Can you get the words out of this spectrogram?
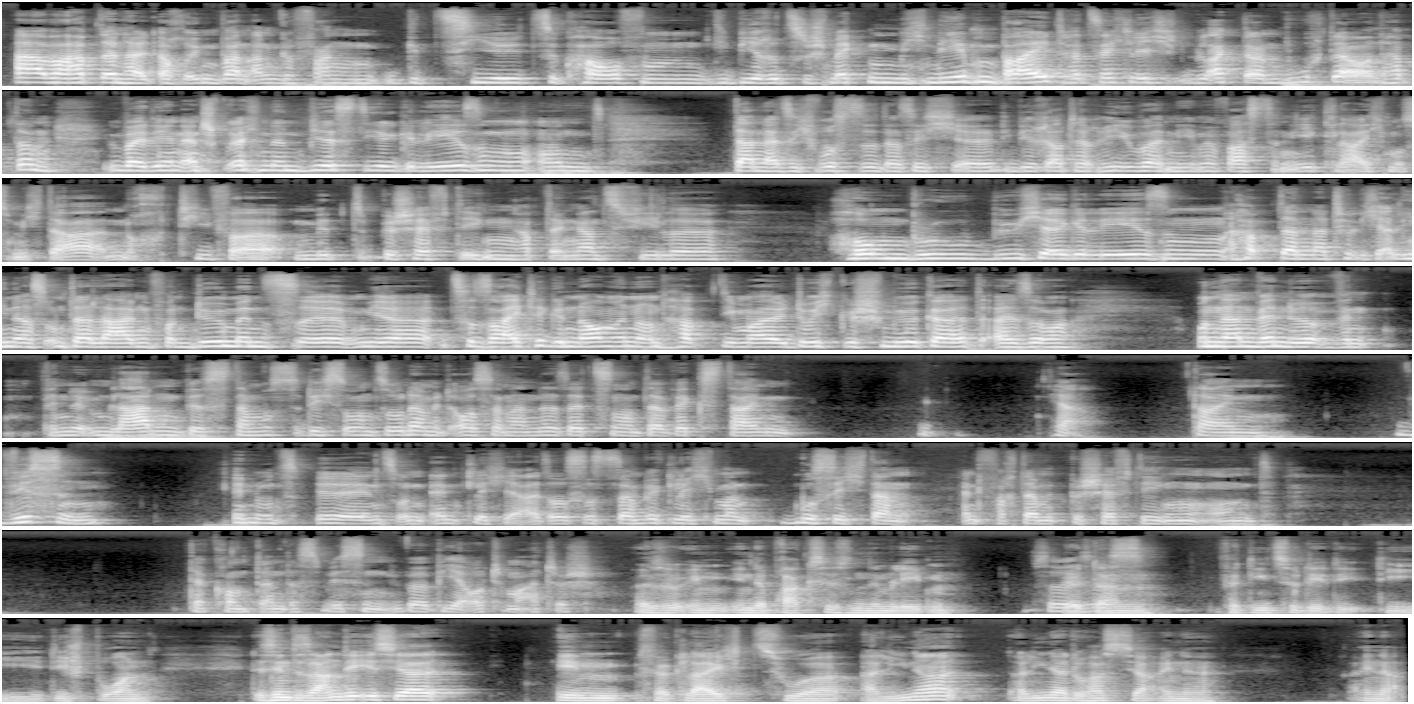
aber habe dann halt auch irgendwann angefangen, gezielt zu kaufen, die Biere zu schmecken. Mich nebenbei tatsächlich lag da ein Buch da und habe dann über den entsprechenden Bierstil gelesen und dann, als ich wusste, dass ich äh, die Piraterie übernehme, war es dann eh klar, ich muss mich da noch tiefer mit beschäftigen. Habe dann ganz viele Homebrew-Bücher gelesen, habe dann natürlich Alinas Unterlagen von Dömens äh, mir zur Seite genommen und habe die mal durchgeschmökert. Also und dann, wenn du wenn wenn du im Laden bist, dann musst du dich so und so damit auseinandersetzen und da wächst dein ja dein Wissen in uns äh, ins Unendliche. Also es ist dann wirklich, man muss sich dann einfach damit beschäftigen und da kommt dann das Wissen über Bier automatisch. Also in, in der Praxis und im Leben. So ist dann es. verdienst du die, die, die, die Sporen. Das Interessante ist ja im Vergleich zur Alina. Alina, du hast ja eine, eine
